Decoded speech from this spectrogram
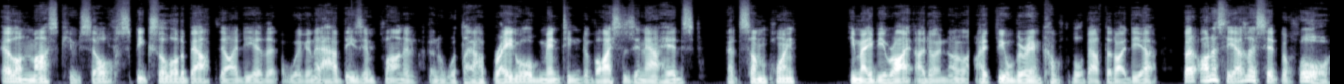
Elon Musk himself speaks a lot about the idea that we're going to have these implanted, I don't know what they are, brain augmenting devices in our heads at some point. He may be right. I don't know. I feel very uncomfortable about that idea. But honestly, as I said before,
